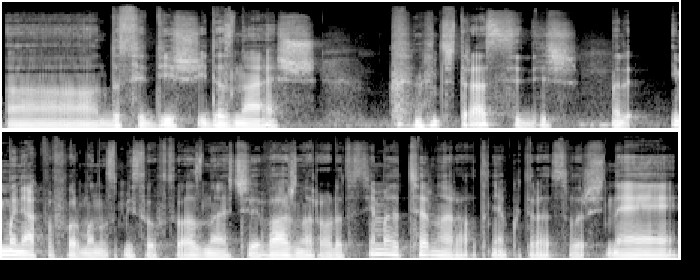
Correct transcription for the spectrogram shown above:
а, да седиш и да знаеш, че трябва да си седиш. Нали? Има някаква форма на смисъл в това. Знаеш, че е важна ролята си. Има е черна работа. Някой трябва да свърши. Не е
